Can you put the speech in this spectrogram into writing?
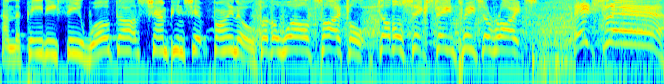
and the PDC World Darts Championship final. For the world title, double 16 Peter Wright. It's there!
